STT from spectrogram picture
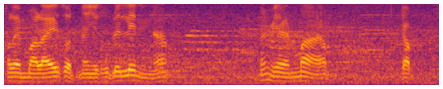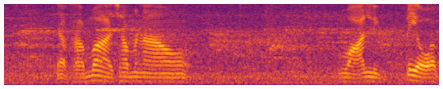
ก็เลยมาไลฟ์สดใน YouTube เล่นๆนะครับไม่มีอะไรมากครับ อยากถามว่าชามะนาว หวานหรือเปรี้ยวครับ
